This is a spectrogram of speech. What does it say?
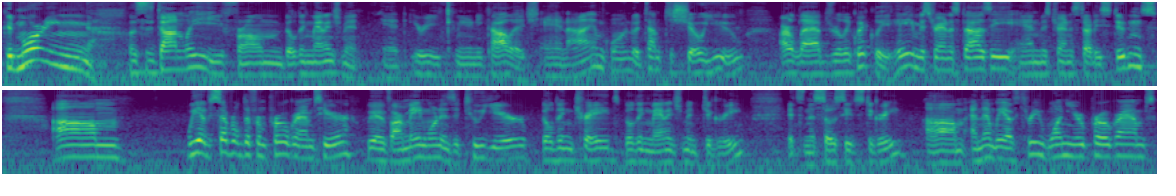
Good morning. This is Don Lee from Building Management at Erie Community College, and I am going to attempt to show you our labs really quickly. Hey, Mr. Anastasi and Mr. Anastasi students. Um, we have several different programs here. We have our main one is a two-year building trades, building management degree. It's an associate's degree. Um, and then we have three one-year programs.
